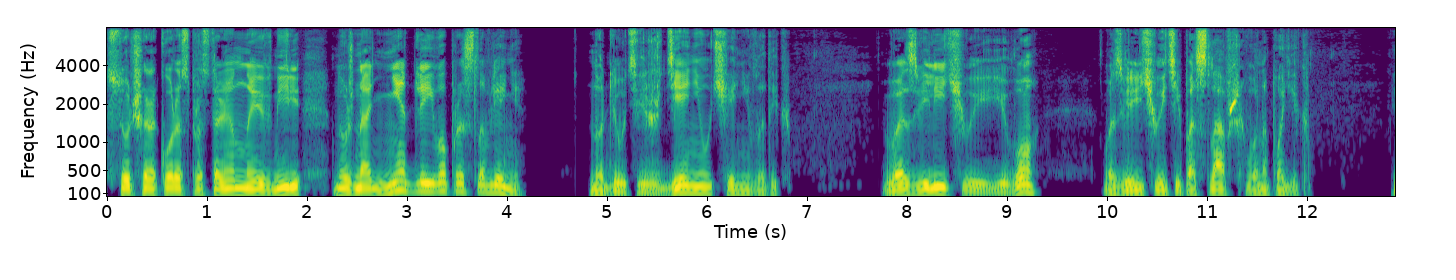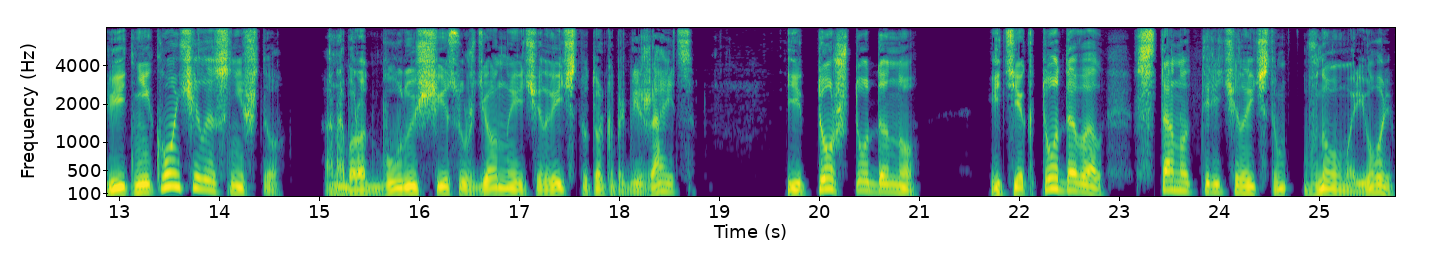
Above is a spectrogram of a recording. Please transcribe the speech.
столь широко распространенная в мире, нужна не для его прославления, но для утверждения учений владык. Возвеличивая его, возвеличивайте пославших его на подвиг. Ведь не кончилось ничто, а наоборот будущее, сужденное человечеству, только приближается. И то, что дано, и те, кто давал, встанут перед человечеством в новом ореоле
